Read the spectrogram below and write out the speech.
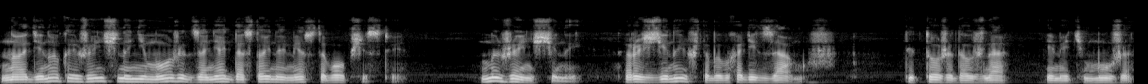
Но одинокая женщина не может занять достойное место в обществе. Мы, женщины, рождены, чтобы выходить замуж. Ты тоже должна иметь мужа,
